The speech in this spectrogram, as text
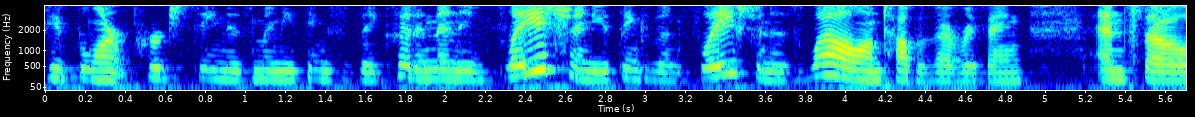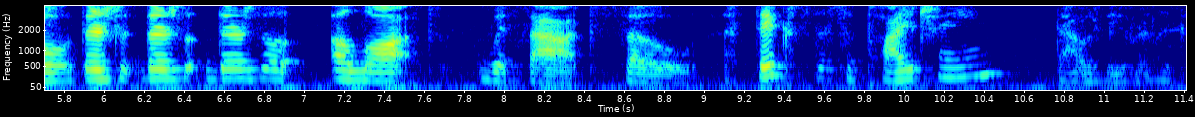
people aren't purchasing as many things as they could. And then inflation, you think of inflation as well on top of everything. And so there's there's there's a, a lot with that. So fix the supply chain. That would be really good.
